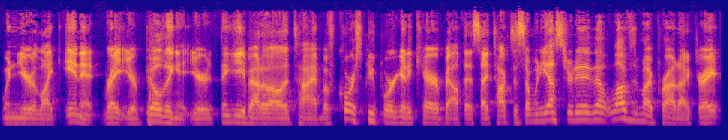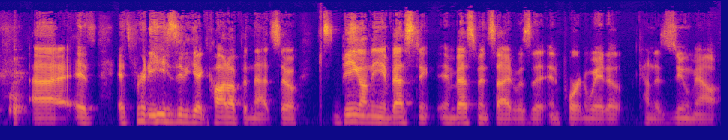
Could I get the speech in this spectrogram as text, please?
when you're like in it, right? You're building it, you're thinking about it all the time. Of course, people are going to care about this. I talked to someone yesterday that loved my product, right? Uh, it's it's pretty easy to get caught up in that. So being on the investing investment side was an important way to kind of zoom out.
